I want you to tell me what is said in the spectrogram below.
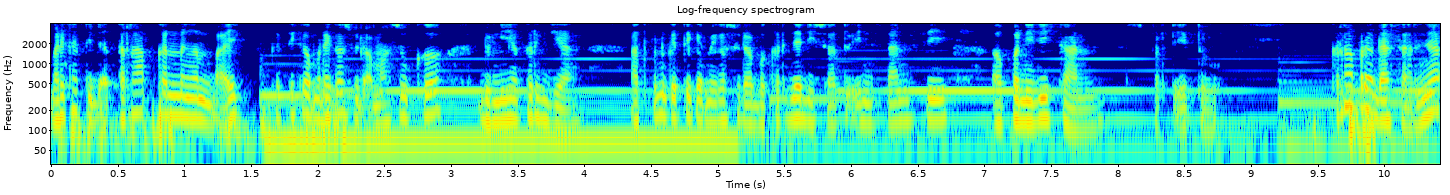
mereka tidak terapkan dengan baik ketika mereka sudah masuk ke dunia kerja ataupun ketika mereka sudah bekerja di suatu instansi uh, pendidikan seperti itu karena pada dasarnya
